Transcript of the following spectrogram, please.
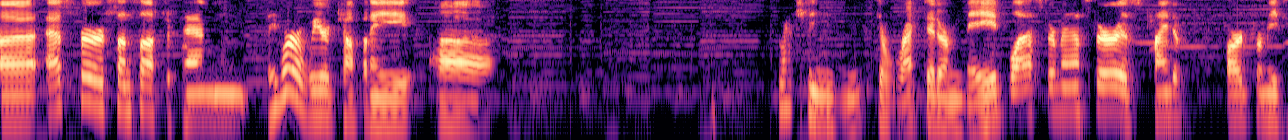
Uh, as for Sunsoft Japan, they were a weird company. Uh, actually directed or made Blaster Master is kind of hard for me to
